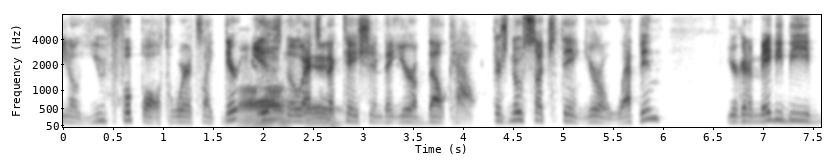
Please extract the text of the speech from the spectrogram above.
you know youth football to where it's like there oh, okay. is no expectation that you're a bell cow. There's no such thing. You're a weapon. You're going to maybe be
